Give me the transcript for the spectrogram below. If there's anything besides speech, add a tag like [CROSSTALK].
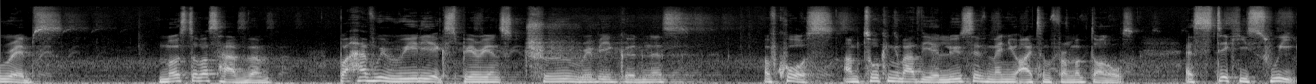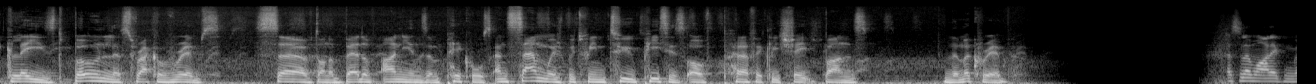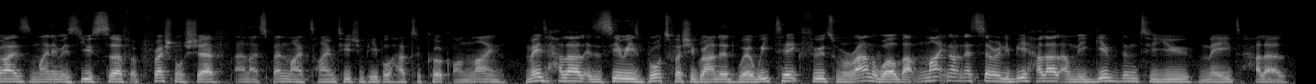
Ribs. Most of us have them, but have we really experienced true ribby goodness? Of course, I'm talking about the elusive menu item from McDonald's a sticky, sweet, glazed, boneless rack of ribs, served on a bed of onions and pickles and sandwiched between two pieces of perfectly shaped buns. The McRib. Assalamu alaikum guys, my name is Yusuf, a professional chef and I spend my time teaching people how to cook online. Made Halal is a series brought to Freshly Grounded where we take foods from around the world that might not necessarily be halal and we give them to you made halal.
